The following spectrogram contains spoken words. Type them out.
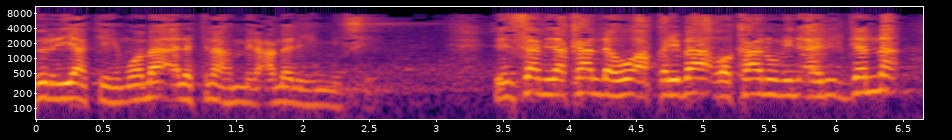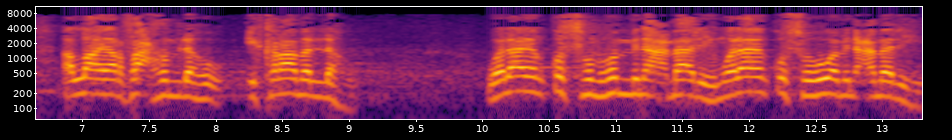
ذرياتهم وما ألتناهم من عملهم من شيء. الإنسان إذا كان له أقرباء وكانوا من أهل الجنة الله يرفعهم له إكراما له. ولا ينقصهم هم من أعمالهم ولا ينقصه هو من عمله.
